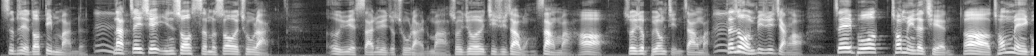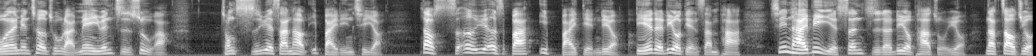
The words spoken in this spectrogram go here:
是不是也都订满了？嗯，那这些营收什么时候会出来？二月、三月就出来了嘛，所以就会继续再往上嘛，啊，所以就不用紧张嘛。但是我们必须讲啊，这一波聪明的钱啊，从美国那边撤出来，美元指数啊，从十月三号一百零七啊。到十二月二十八，一百点六，跌了六点三趴，新台币也升值了六趴左右，那造就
